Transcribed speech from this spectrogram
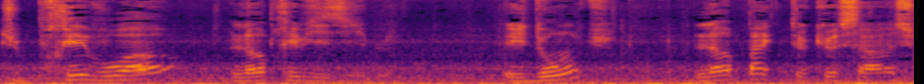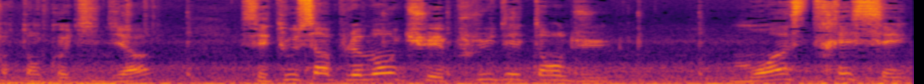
tu prévois l'imprévisible. Et donc, l'impact que ça a sur ton quotidien, c'est tout simplement que tu es plus détendu, moins stressé,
